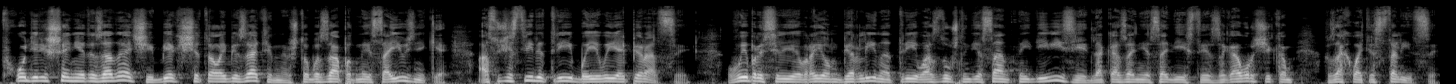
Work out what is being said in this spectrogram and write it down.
В ходе решения этой задачи Бек считал обязательным, чтобы западные союзники осуществили три боевые операции, выбросили в район Берлина три воздушно-десантные дивизии для оказания содействия заговорщикам в захвате столицы,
